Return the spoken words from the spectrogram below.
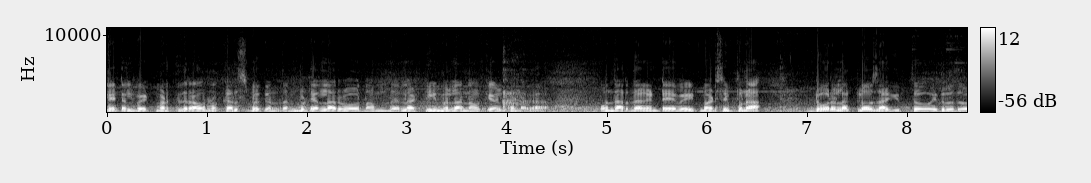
ಗೇಟಲ್ಲಿ ವೆಯ್ಟ್ ಮಾಡ್ತಿದ್ರೆ ಅವ್ರನ್ನ ಕರೆಸ್ಬೇಕಂತ ಅಂದ್ಬಿಟ್ಟು ಎಲ್ಲರೂ ನಮ್ದು ಎಲ್ಲ ಟೀಮ್ ಎಲ್ಲ ನಾವು ಕೇಳ್ಕೊಂಡಾಗ ಒಂದು ಅರ್ಧ ಗಂಟೆ ವೆಯ್ಟ್ ಮಾಡಿಸಿ, ಪುನಃ ಡೋರೆಲ್ಲ ಕ್ಲೋಸ್ ಆಗಿತ್ತು ಇದ್ರದ್ದು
